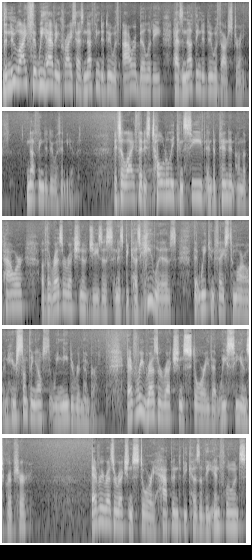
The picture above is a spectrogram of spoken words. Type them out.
The new life that we have in Christ has nothing to do with our ability, has nothing to do with our strength, nothing to do with any of it. It's a life that is totally conceived and dependent on the power of the resurrection of Jesus, and it's because He lives that we can face tomorrow. And here's something else that we need to remember every resurrection story that we see in Scripture. Every resurrection story happened because of the influence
